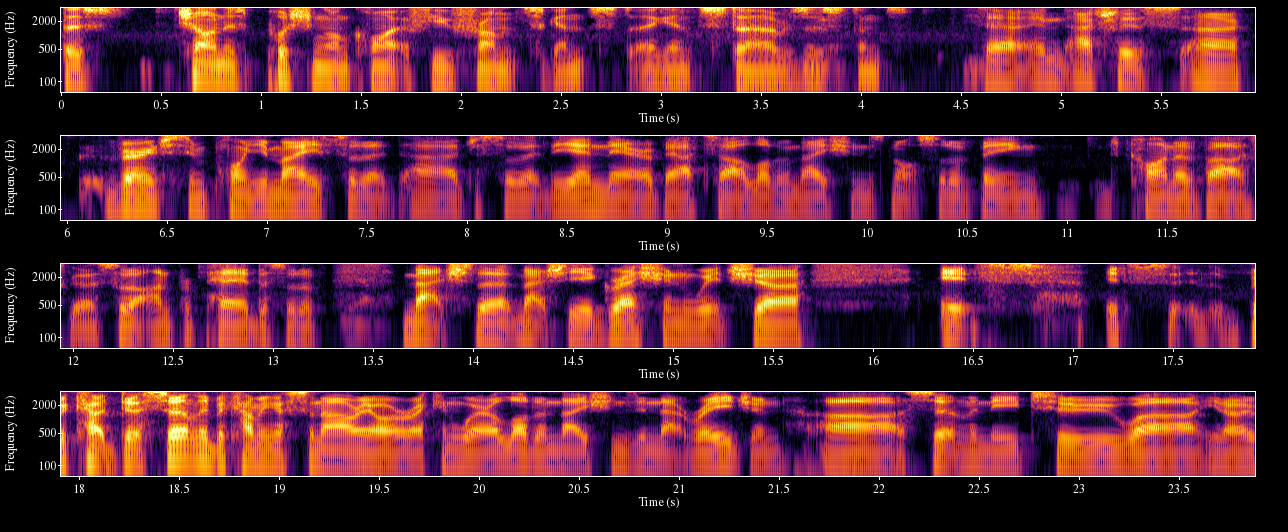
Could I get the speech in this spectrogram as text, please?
there's China's pushing on quite a few fronts against against uh, resistance. Yeah, and actually, it's uh, a very interesting point you made. So that uh, just sort of at the end there about uh, a lot of nations not sort of being kind of uh, sort of unprepared to sort of yeah. match the match the aggression, which uh, it's it's beca- certainly becoming a scenario, I reckon, where a lot of nations in that region uh, certainly need to, uh, you know,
